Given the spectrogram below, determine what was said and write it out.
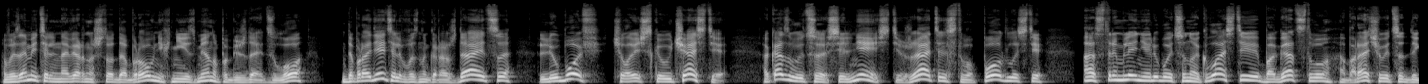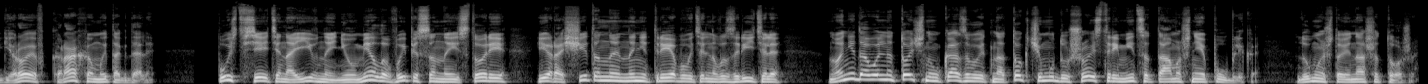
Вы заметили, наверное, что добро у них неизменно побеждает зло, Добродетель вознаграждается, любовь, человеческое участие оказываются сильнее стяжательства, подлости, а стремление любой ценой к власти, богатству оборачивается для героев крахом и так далее. Пусть все эти наивные, неумело выписанные истории и рассчитаны на нетребовательного зрителя, но они довольно точно указывают на то, к чему душой стремится тамошняя публика. Думаю, что и наша тоже.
